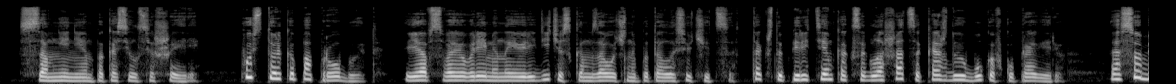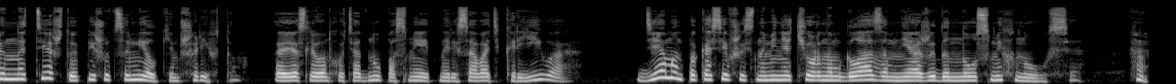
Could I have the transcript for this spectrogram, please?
— с сомнением покосился Шерри. «Пусть только попробует. Я в свое время на юридическом заочно пыталась учиться, так что перед тем, как соглашаться, каждую буковку проверю. Особенно те, что пишутся мелким шрифтом. А если он хоть одну посмеет нарисовать криво...» Демон, покосившись на меня черным глазом, неожиданно усмехнулся. «Хм,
